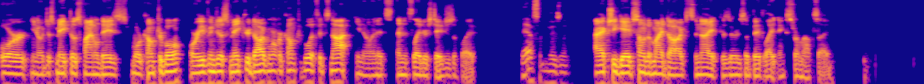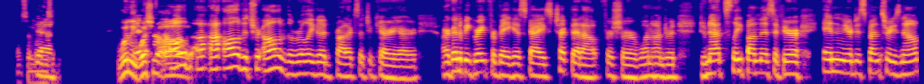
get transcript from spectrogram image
or you know just make those final days more comfortable or even just make your dog more comfortable if it's not you know and it's in its later stages of life Yep. That's amazing. i actually gave some to my dogs tonight because there was a big lightning storm outside That's amazing. Yeah. Willie, what's your all uh, of, uh, uh, all of the tr- all of the really good products that you carry are are going to be great for Vegas, guys. Check that out for sure. 100. Do not sleep on this if you're in your dispensaries now.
